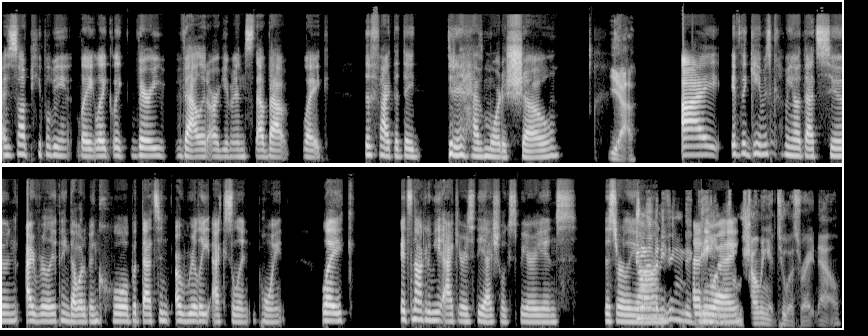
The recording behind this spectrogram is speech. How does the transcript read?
I saw people being like like like, very valid arguments about, like, the fact that they didn't have more to show. Yeah. I if the game is coming out that soon, I really think that would've been cool, but that's an a really excellent point. Like, it's not gonna be accurate to the actual experience this early You don't have anything to gain anyway. from showing it to us right now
